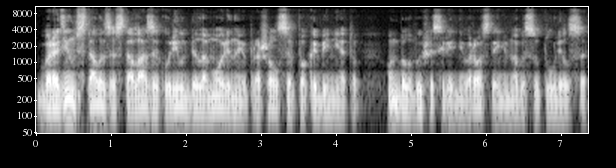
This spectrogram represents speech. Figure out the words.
Бородин встал из-за стола, закурил Беломорину и прошелся по кабинету. Он был выше среднего роста и немного сутулился.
